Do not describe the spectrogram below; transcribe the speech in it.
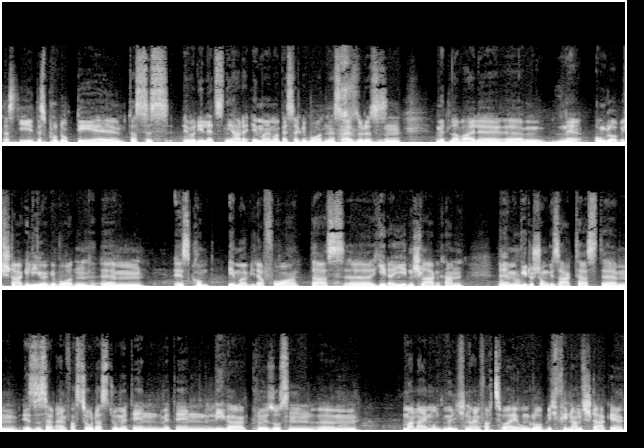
dass die, das Produkt DEL, dass das über die letzten Jahre immer, immer besser geworden ist. Also das ist ein, mittlerweile ähm, eine unglaublich starke Liga geworden. Ähm, es kommt immer wieder vor, dass äh, jeder jeden schlagen kann. Ähm, mhm. Wie du schon gesagt hast, ähm, ist es halt einfach so, dass du mit den, mit den Liga Krösussen, ähm, Mannheim und München einfach zwei unglaublich finanzstarke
